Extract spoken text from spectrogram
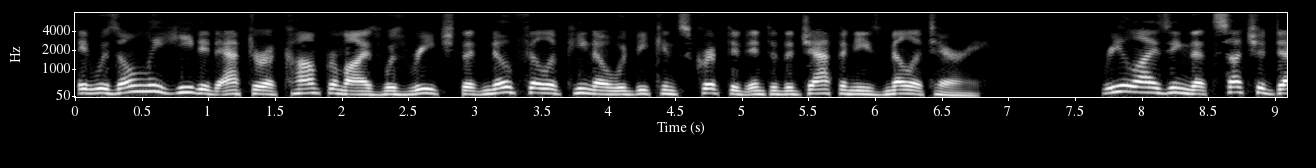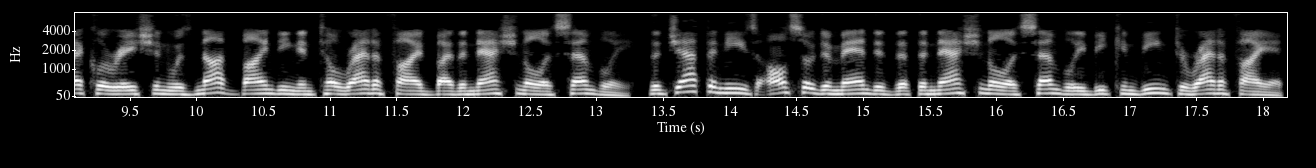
It was only heeded after a compromise was reached that no Filipino would be conscripted into the Japanese military. Realizing that such a declaration was not binding until ratified by the National Assembly, the Japanese also demanded that the National Assembly be convened to ratify it,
